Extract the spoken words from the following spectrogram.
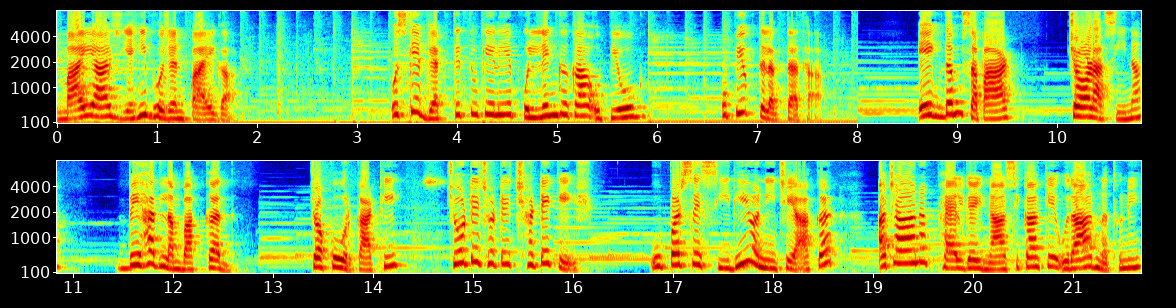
माई आज यही भोजन पाएगा। उसके व्यक्तित्व के लिए पुल्लिंग का उपयोग उपयुक्त लगता था। एकदम सपाट, चौड़ा सीना, बेहद लंबा कद, चौकोर काठी छोटे छोटे छठे केश, ऊपर से सीधी और नीचे आकर अचानक फैल गई नासिका के उदार नथुने,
